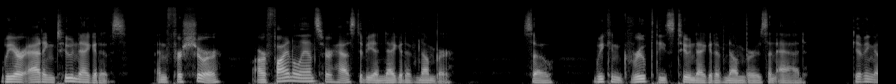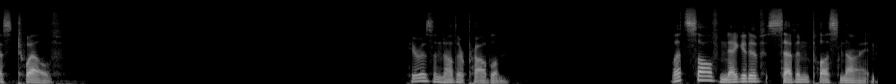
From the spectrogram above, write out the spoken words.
we are adding two negatives, and for sure, our final answer has to be a negative number. So, we can group these two negative numbers and add, giving us 12. Here is another problem. Let's solve negative 7 plus 9.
